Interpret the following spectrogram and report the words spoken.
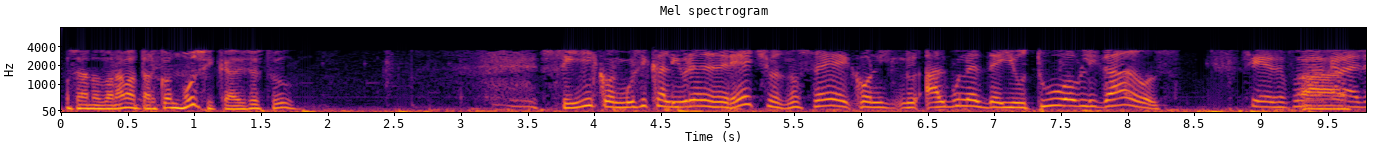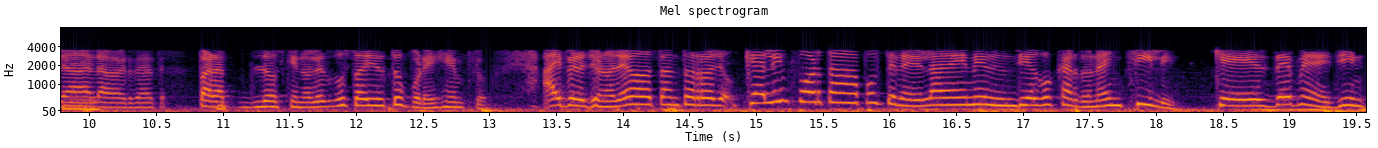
o sea nos van a matar con música dices tú Sí, con música libre de derechos, no sé, con álbumes de YouTube obligados. Sí, eso fue una Ah, carallada, sí. la verdad. Para los que no les gusta YouTube, por ejemplo. Ay, pero yo no le veo tanto rollo. ¿Qué le importa a Apple tener el ADN de un Diego Cardona en Chile, que es de Medellín?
